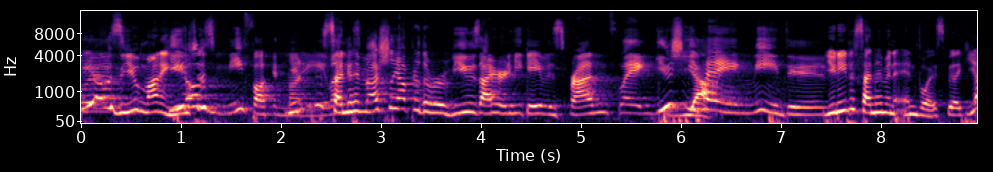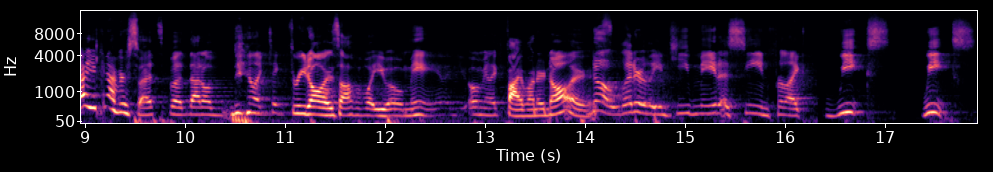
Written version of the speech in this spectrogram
he owes you money He you owes just me fucking money. Like, send him- especially after the reviews I heard he gave his friends. Like, you should Yeah. be paying me, dude. you need to send him an invoice be like yeah you can have your sweats but that'll be like take three dollars off of what you owe me owe me like five hundred dollars no, literally, he made a scene for like weeks, weeks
